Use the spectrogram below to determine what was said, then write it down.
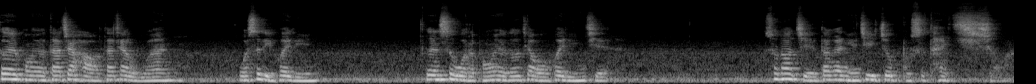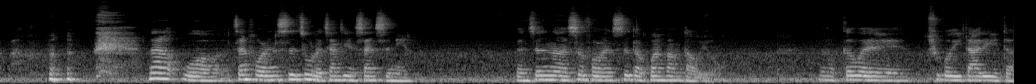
各位朋友，大家好，大家午安，我是李慧玲。认识我的朋友都叫我慧玲姐。说到姐，大概年纪就不是太小了吧？那我在佛伦斯住了将近三十年，本身呢是佛伦斯的官方导游。那各位去过意大利的，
